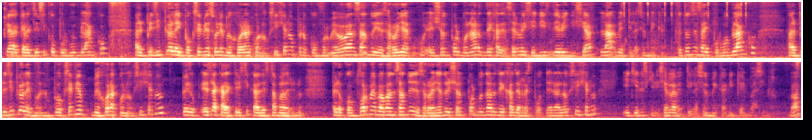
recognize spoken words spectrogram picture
característico pulmón blanco. Al principio la hipoxemia suele mejorar con oxígeno, pero conforme va avanzando y desarrolla el shunt pulmonar, deja de hacerlo y se debe iniciar la ventilación mecánica. Entonces hay pulmón blanco, al principio la hipoxemia mejora con oxígeno, pero es la característica de esta madre, ¿no? Pero conforme va avanzando y desarrollando el shunt pulmonar, deja de responder al oxígeno y tienes que iniciar la ventilación mecánica invasiva, ¿va?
